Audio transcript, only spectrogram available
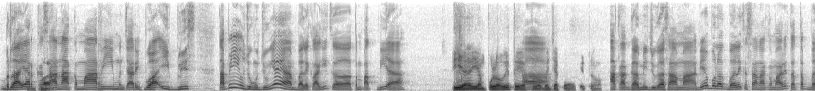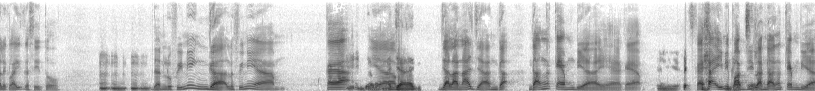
berlayar ke sana kemari mencari buah iblis, tapi ujung-ujungnya ya balik lagi ke tempat dia. Iya, yang pulau itu ya, pulau Ah. bajak laut itu. Akagami juga sama, dia bolak-balik ke sana kemari tetap balik lagi ke situ. Mm-mm, mm-mm. Dan Luffy ini enggak, Luffy ini ya kayak Iya, Jalan ya aja gitu. jalan aja, enggak enggak ngecamp dia ya kayak Iya. kayak ini Enggak. PUBG lah enggak ngecamp dia.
